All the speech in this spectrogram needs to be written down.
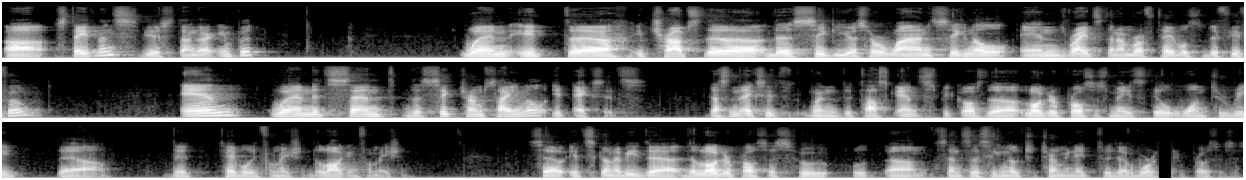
uh, statements via standard input. When it, uh, it traps the, the SIG USR1 signal and writes the number of tables to the FIFO. And when it sent the SIG term signal, it exits. Doesn't exit when the task ends because the logger process may still want to read the, the table information, the log information. So it's going to be the, the logger process who, who um, sends the signal to terminate to the worker processes.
